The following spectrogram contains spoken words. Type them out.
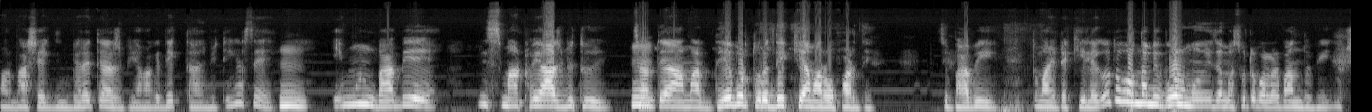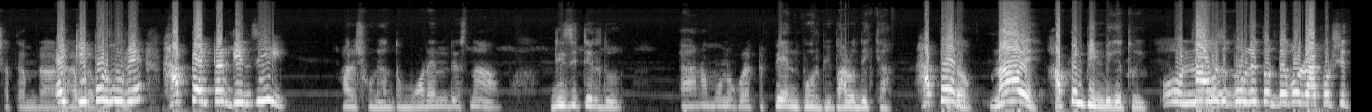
আমার বাসায় একদিন বেড়াইতে আসবি আমাকে দেখতে আসবি ঠিক আছে? হুম। এমন ভাবে স্মার্ট হয়ে আসবি তুই যাতে আমার দেবর তোরে দেখি আমার অফার দে। যে ভাবি তোমার এটা কি লাগে? তো বন্ধু আমি বলব যে আমার ছোটবেলার বান্ধবী একসাথে আমরা এই কি পরবো রে? হাফ প্যান্ট আর গেঞ্জি? আরে শুনে তো মডার্ন ড্রেস না ডিজিটাল দু না মনে করে একটা পেন পরবি ভালো দেখা। Half pant? না রে হাফ প্যান্ট পিনবি গে তুই। ও না ওই যে বললে তোর দেবর আকর্ষিত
